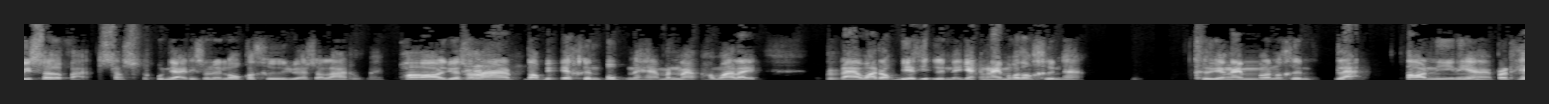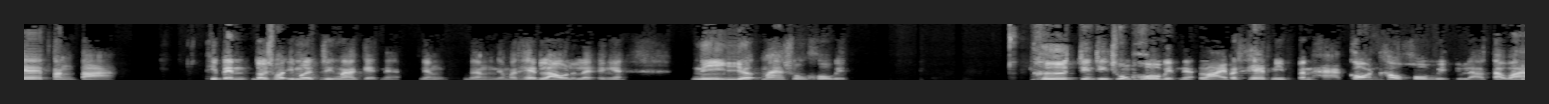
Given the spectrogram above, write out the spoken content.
reserve อะสกุลใหญ่ที่สุดในโลกก็คือ US ดอลลาร์ถูกไหมพอ US ดอลลาร์ดอกเบี้ยขึ้นปุ๊บนะฮะมันหมายความว่าอะไรแปลว่าดอกเบี้ยที่อื่นเนี่ยยังไงมันก็ต้องขึ้นฮะ คือยังไงมันก็ต้องขึ้น และตอนนี้เนี่ย ประเทศต่างๆ ที่เป็นโดยเฉพาะ emerging market เนี่ยอย่างอย่างอย่างประเทศเราหรืออะไรอย่างเงี้ยนี่เยอะมากช่วงโควิด คือจริง ๆ ช่วงโควิดเนี่ยหลายประเทศมีปัญหาก่อนเข้าโควิดอยู่แล้ว แต่ว่า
